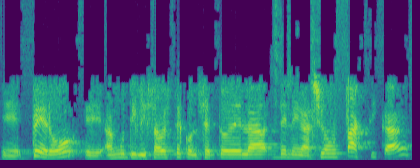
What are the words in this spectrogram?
eh, pero eh, han utilizado este concepto de la denegación fáctica,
